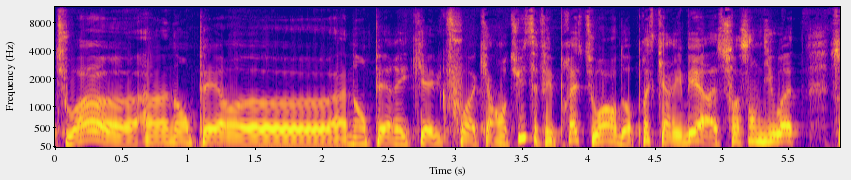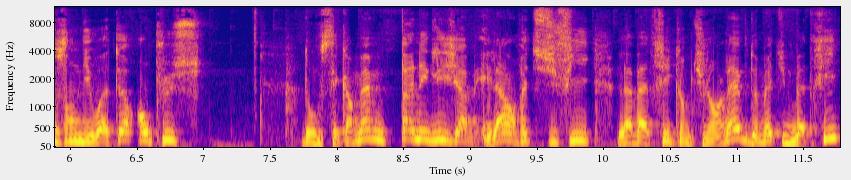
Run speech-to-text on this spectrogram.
tu vois, 1 ampère, 1 ampère et quelques fois 48, ça fait presque, tu vois, on doit presque arriver à 70 watts, 70 watts en plus. Donc c'est quand même pas négligeable. Et là, en fait, il suffit la batterie, comme tu l'enlèves, de mettre une batterie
